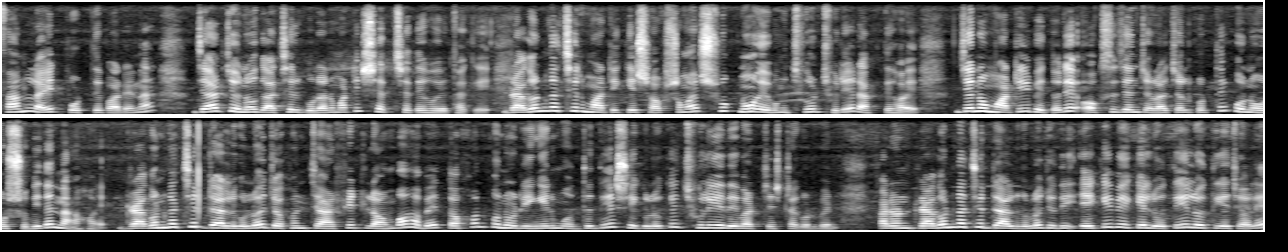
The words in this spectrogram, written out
সানলাইট পড়তে পারে না, যার জন্য গাছের গোড়ার মাটি স্যাঁতস্যাঁতে হয়ে থাকে। ড্রাগন গাছের মাটিকে সবসময় শুকনো এবং ঝুরঝুরে রাখতে হয়, যেন মাটির ভেতরে অক্সিজেন চলাচল করতে কোনো অসুবিধা না হয়। ড্রাগন গাছের ডালগুলো যখন চার ফিট লম্বা হবে, তখন কোনো রিংয়ের মধ্যে দিয়ে সেগুলোকে ঝুলিয়ে দেওয়ার চেষ্টা করবেন। কারণ ড্রাগন গাছের ডালগুলো যদি একে বেঁকে লতিয়ে লতিয়ে চলে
